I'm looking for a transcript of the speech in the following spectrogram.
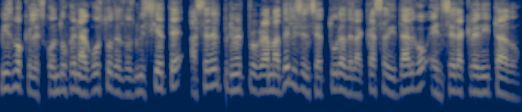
mismo que les condujo en agosto del 2007 a ser el primer programa de licenciatura de la Casa de Hidalgo en ser acreditado.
